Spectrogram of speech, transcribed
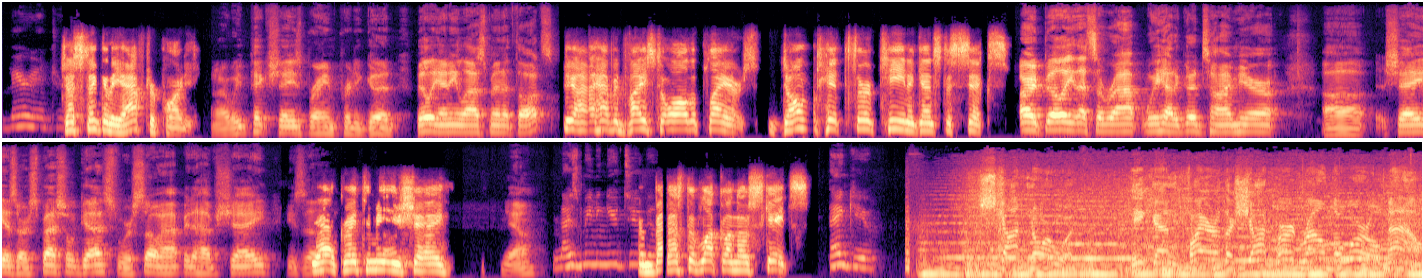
Very interesting. Just think of the after party. All right, we picked Shay's brain pretty good. Billy, any last minute thoughts? Yeah, I have advice to all the players. Don't hit 13 against a six. All right, Billy, that's a wrap. We had a good time here. Uh, Shay is our special guest. We're so happy to have Shay. He's a, yeah, great to meet you, Shay. Yeah. Nice meeting you too. And best of luck on those skates. Thank you. Scott Norwood. He can fire the shot heard round the world now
